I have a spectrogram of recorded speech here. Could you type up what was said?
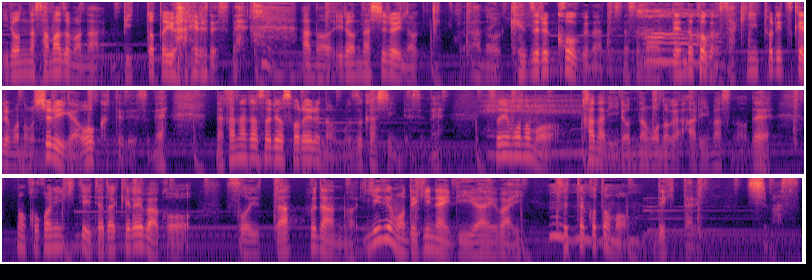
いろんなさまざまなビットと言われるですね。はい。あのいろんな種類のあの削る工具なんですね。そはあの電動工具の先に取り付けるものも種類が多くてですね。なかなかそれを揃えるのも難しいんですよねそういうものもかなりいろんなものがありますのでもうここに来ていただければこうそういった普段の家でもできない DIY うんそういったこともできたりします。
